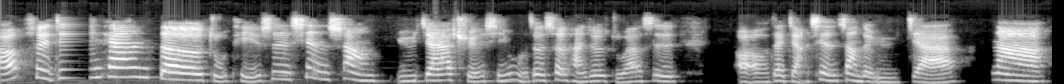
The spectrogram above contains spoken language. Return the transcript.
好，所以今今天的主题是线上瑜伽学习。我们这个社团就是主要是呃在讲线上的瑜伽。那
